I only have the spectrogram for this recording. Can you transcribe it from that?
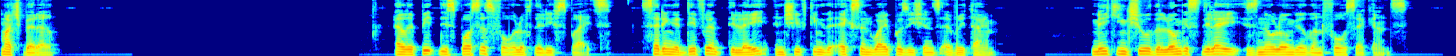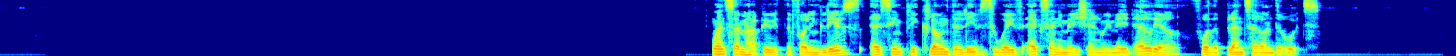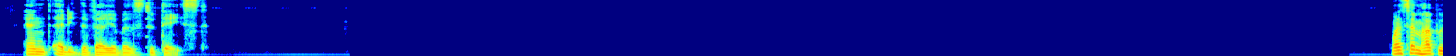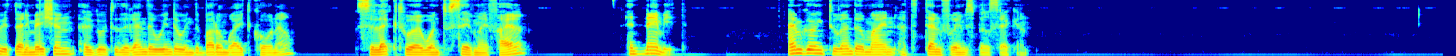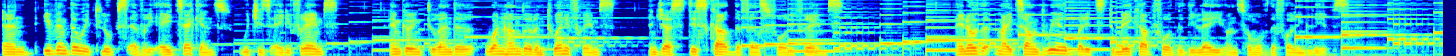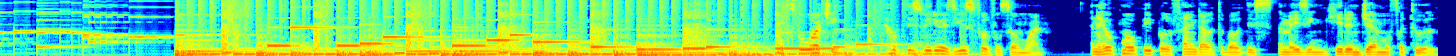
Much better. I'll repeat this process for all of the leaf sprites setting a different delay and shifting the X and Y positions every time, making sure the longest delay is no longer than 4 seconds. Once I'm happy with the falling leaves, I'll simply clone the leaves wave X animation we made earlier for the plants around the roots, and edit the variables to taste. Once I'm happy with the animation, I'll go to the render window in the bottom right corner, select where I want to save my file, and name it. I'm going to render mine at 10 frames per second. And even though it loops every 8 seconds, which is 80 frames, I'm going to render 120 frames and just discard the first 40 frames. I know that might sound weird, but it's to make up for the delay on some of the falling leaves. Watching. I hope this video is useful for someone, and I hope more people find out about this amazing hidden gem of a tool.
